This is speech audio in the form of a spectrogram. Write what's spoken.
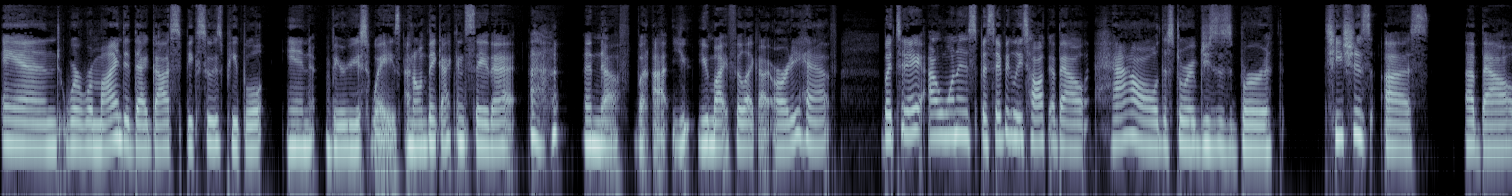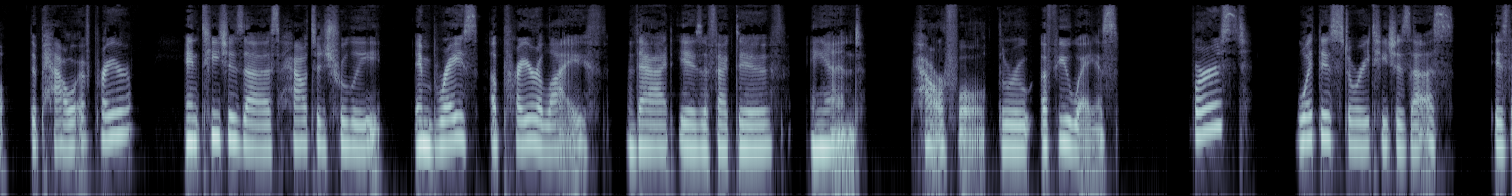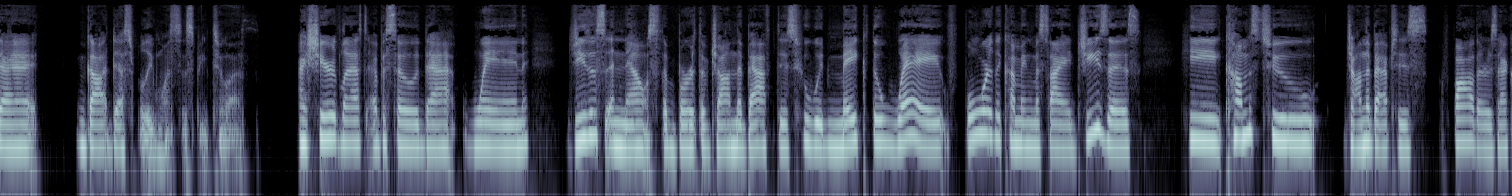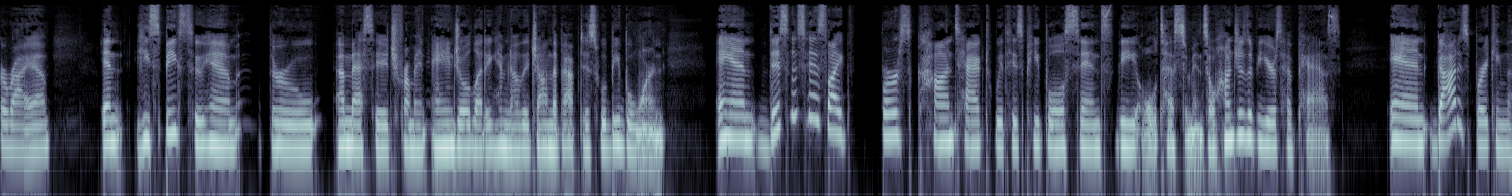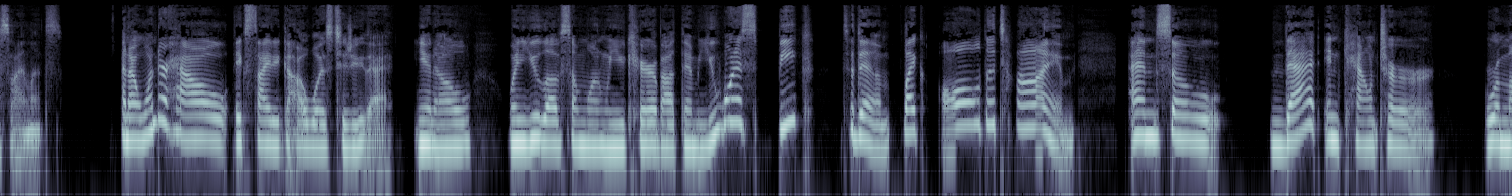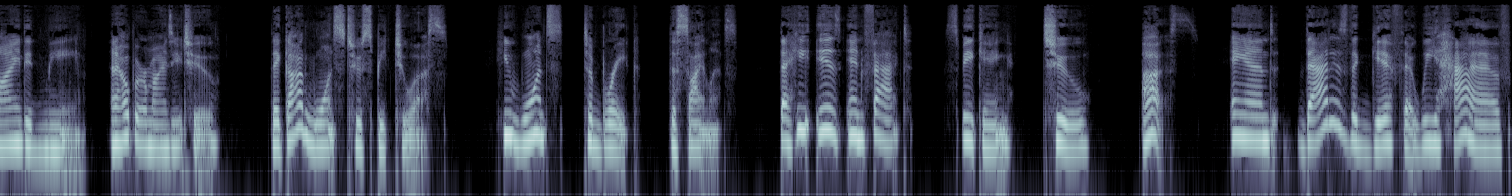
And we're reminded that God speaks to his people in various ways. I don't think I can say that enough, but I, you, you might feel like I already have. But today I want to specifically talk about how the story of Jesus' birth teaches us about the power of prayer and teaches us how to truly embrace a prayer life that is effective and powerful through a few ways. First, what this story teaches us is that God desperately wants to speak to us. I shared last episode that when Jesus announced the birth of John the Baptist, who would make the way for the coming Messiah, Jesus, he comes to John the Baptist's father, Zechariah, and he speaks to him through a message from an angel letting him know that John the Baptist would be born. And this is his like first contact with his people since the Old Testament. So hundreds of years have passed. And God is breaking the silence. And I wonder how excited God was to do that. You know, when you love someone, when you care about them, you want to speak to them like all the time. And so that encounter reminded me, and I hope it reminds you too, that God wants to speak to us. He wants to break the silence, that He is, in fact, speaking to us. And that is the gift that we have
